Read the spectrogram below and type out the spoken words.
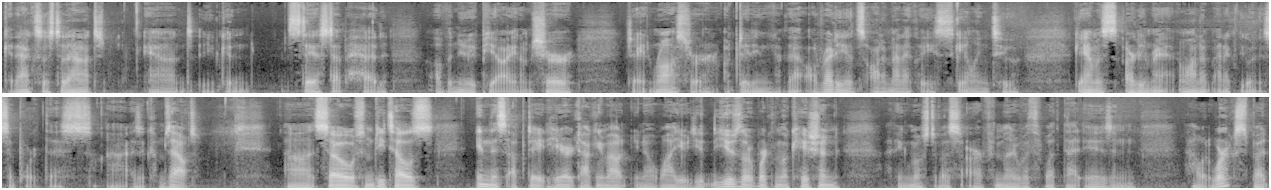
get access to that, and you can stay a step ahead of the new API. And I'm sure Jay and Ross are updating that already. It's automatically scaling to GAM's already automatically going to support this uh, as it comes out. Uh, so some details in this update here talking about you know why you use the working location. I think most of us are familiar with what that is and how it works, but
